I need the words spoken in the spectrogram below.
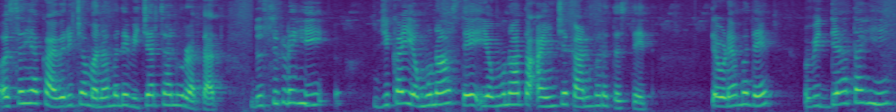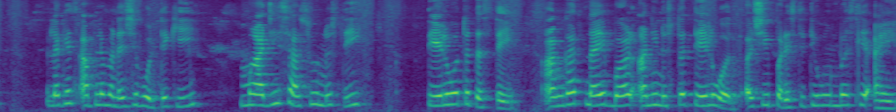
असं ह्या कावेरीच्या मनामध्ये विचार चालू राहतात. दुसरीकडे ही जी काही यमुना असते यमुना आता आईंचे कान भरत असते. तेवढ्यामध्ये विद्या आता ही लगेच आपल्या मनाशी बोलते की माझी सासू नुसती तेल ओतत असते. अंगात नाही बळ आणि नुसतं तेल ओत अशी परिस्थिती होऊन बसली आहे.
